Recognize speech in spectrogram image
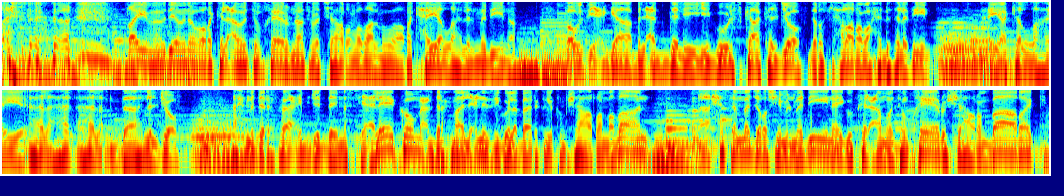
طيب مدينة منورة كل عام وأنتم بخير بمناسبة شهر رمضان المبارك. حي الله للمدينة. فوزي عقاب العبدلي يقول سكاك الجوف درجة الحرارة 31 حياك الله هي هلا هلا هلا بأهل الجوف. أحمد الرفاعي بجدة يمسي عليكم. عبد الرحمن العنزي يقول أبارك لكم شهر رمضان. آه، حسن مجرشي من المدينة يقول كل عام وأنتم بخير والشهر مبارك.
